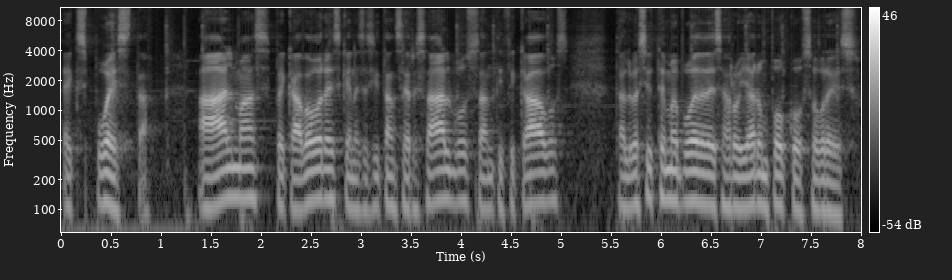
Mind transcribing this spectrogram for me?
expuesta a almas, pecadores que necesitan ser salvos, santificados. Tal vez si usted me puede desarrollar un poco sobre eso.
